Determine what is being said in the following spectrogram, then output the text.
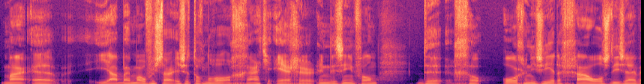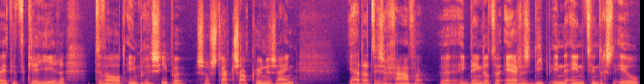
Maar eh, ja, bij Movistar is het toch nog wel een graadje erger in de zin van de georganiseerde chaos die zij weten te creëren. Terwijl het in principe zo strak zou kunnen zijn. Ja, dat is een gave. Ik denk dat we ergens diep in de 21ste eeuw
